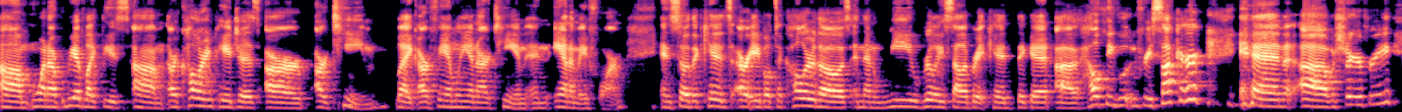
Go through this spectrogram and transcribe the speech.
um, one of we have like these um, our coloring pages are our team like our family and our team in anime form. And so the kids are able to color those and then we really celebrate kids. They get a healthy gluten-free sucker and um, sugar-free.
